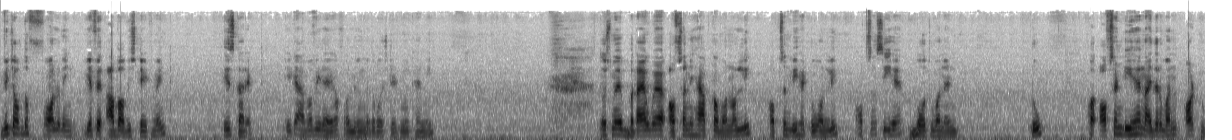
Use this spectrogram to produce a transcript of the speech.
which of the following या फिर अब स्टेटमेंट इज़ करेक्ट ठीक है अब भी रहेगा फॉलोइंग में तो कोई स्टेटमेंट है नहीं। तो इसमें बताया हुआ है ऑप्शन है आपका वन ओनली ऑप्शन बी है टू ओनली ऑप्शन सी है बोथ वन एंड टू और ऑप्शन डी है नाइदर वन और टू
